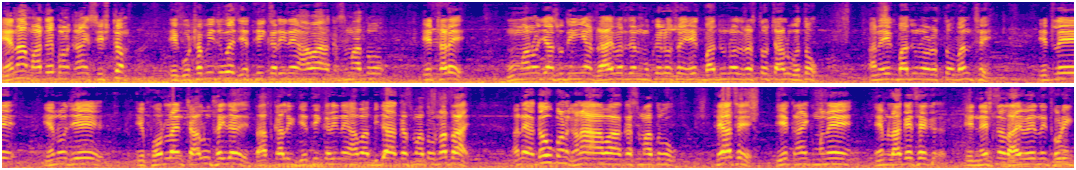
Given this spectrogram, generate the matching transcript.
એના માટે પણ કાંઈ સિસ્ટમ એ ગોઠવવી જોઈએ, જેથી કરીને આવા અકસ્માતો એ ટળે. હું માનું જ્યાં સુધી અહીંયા ડ્રાઈવર જન મૂકેલો છે, એક બાજુનો જ રસ્તો ચાલુ હતો અને એક બાજુનો રસ્તો બંધ છે. એટલે એનો જે એ ફોર લાઈન ચાલુ થઈ જાય તાત્કાલિક, જેથી કરીને આવા બીજા અકસ્માતો ન થાય. અને અગાઉ પણ ઘણા આવા અકસ્માતો થયા છે. એ કાંઈક મને એમ લાગે છે કે એ નેશનલ હાઈવેની થોડીક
